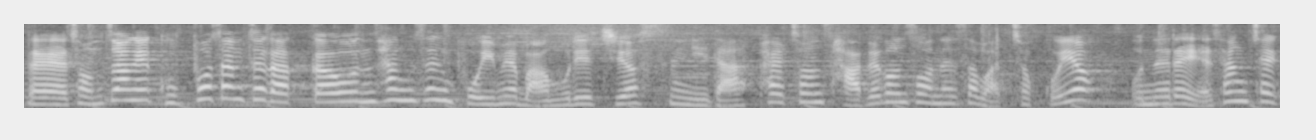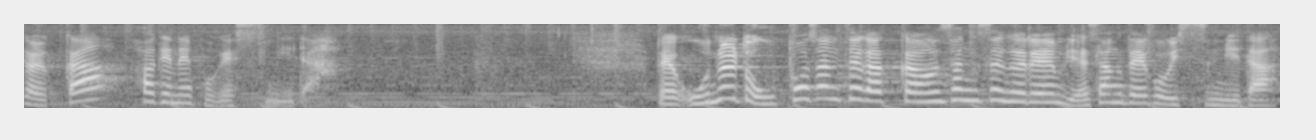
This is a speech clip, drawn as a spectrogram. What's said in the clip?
네, 전장에 9% 가까운 상승 보이며 마무리 지었습니다. 8,400원 선에서 마쳤고요. 오늘의 예상 체결가 확인해 보겠습니다. 네, 오늘도 5% 가까운 상승 흐름 예상되고 있습니다.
